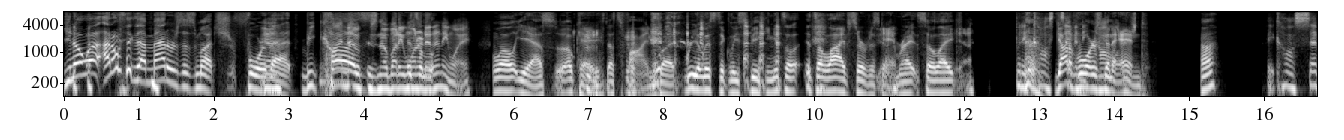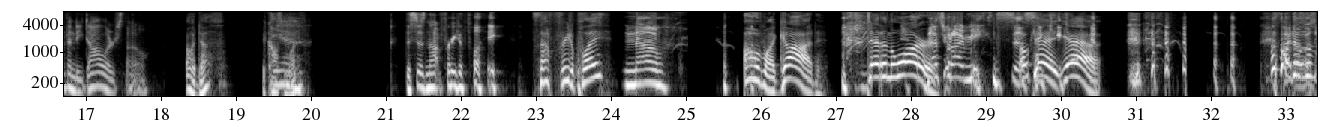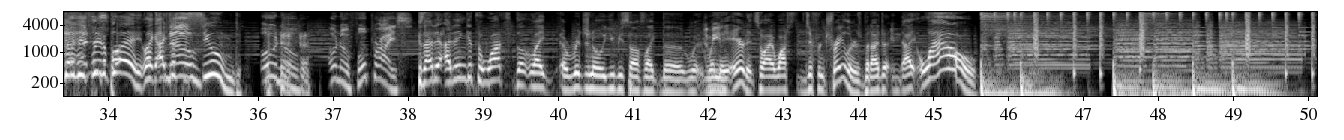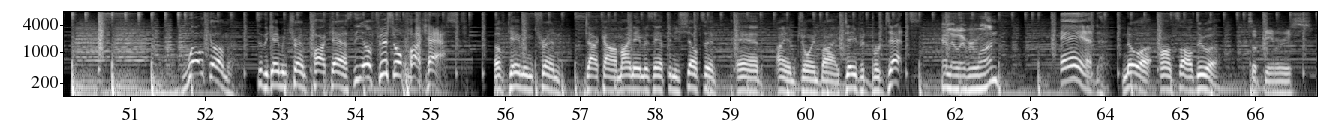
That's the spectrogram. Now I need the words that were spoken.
You know what? I don't think that matters as much for Yeah. that I know because because nobody wanted a- it anyway. well, yes, okay, that's fine, but realistically speaking, it's a it's a live service Yeah. game, right? So like Yeah. But it costs God of War is going to end, huh? It costs seventy dollars though. Oh, it does. It costs money. This is not free to play. It's not free to play. No, Oh my god, dead in the water. that's what I mean. sis. okay, It yeah. I thought I this was going to be I free just- to play. Like I just assumed. Oh no! Oh no! Full price. because I, di- I didn't get to watch the like original Ubisoft like the w- when mean- they aired it, so I watched different trailers. But I, d- I wow. Welcome to the Gaming Trend Podcast, the official podcast of GamingTrend.com. My name is Anthony Shelton, and I am joined by David Burdett Hello, everyone. and Noah Ansaldua. What's up, gamers?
